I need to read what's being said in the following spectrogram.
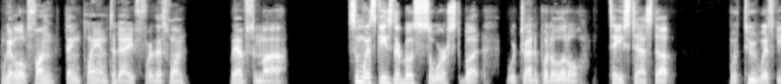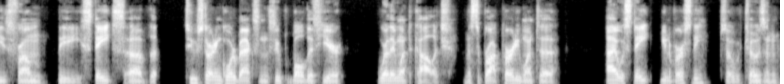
we got a little fun thing planned today for this one. We have some uh some whiskeys. They're both sourced, but we're trying to put a little taste test up with two whiskeys from the states of the two starting quarterbacks in the Super Bowl this year, where they went to college. Mr. Brock Purdy went to Iowa State University, so we've chosen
